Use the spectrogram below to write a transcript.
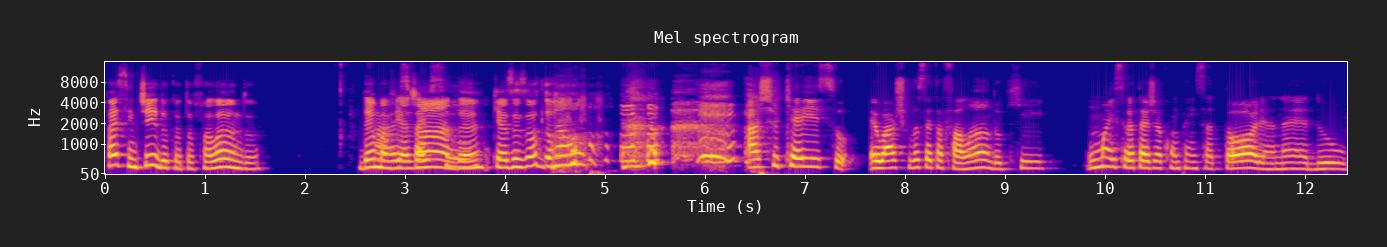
Faz sentido o que eu tô falando? Deu uma faz, viajada? Que às vezes eu dou. Não. acho que é isso. Eu acho que você tá falando que uma estratégia compensatória, né, do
